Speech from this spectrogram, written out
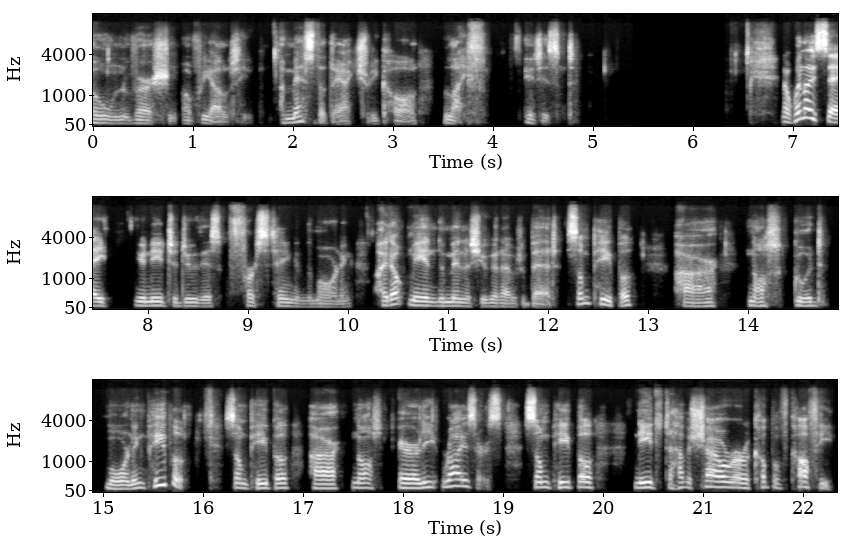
own version of reality, a mess that they actually call life. It isn't. Now, when I say you need to do this first thing in the morning, I don't mean the minute you get out of bed. Some people are not good morning people. Some people are not early risers. Some people need to have a shower or a cup of coffee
